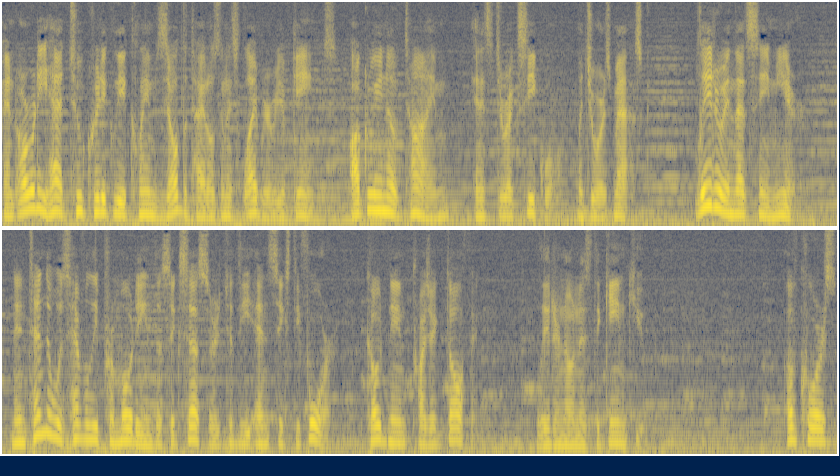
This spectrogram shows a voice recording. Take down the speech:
and already had two critically acclaimed Zelda titles in its library of games Ocarina of Time and its direct sequel, Majora's Mask. Later in that same year, Nintendo was heavily promoting the successor to the N64, codenamed Project Dolphin, later known as the GameCube. Of course,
